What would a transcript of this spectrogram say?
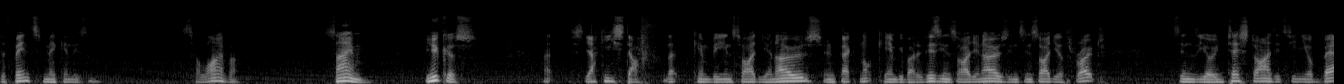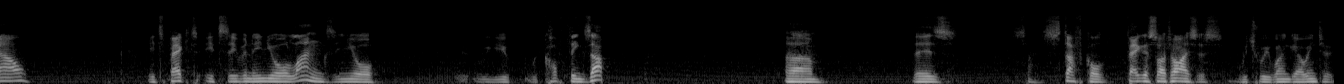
defense mechanism. Saliva. Same. Mucus. Uh, That's yucky stuff that can be inside your nose. In fact, not can be, but it is inside your nose. It's inside your throat. It's in your intestines. It's in your bowel. In fact, it's even in your lungs. In your, you cough things up. Um, there's stuff called phagocytosis, which we won't go into.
